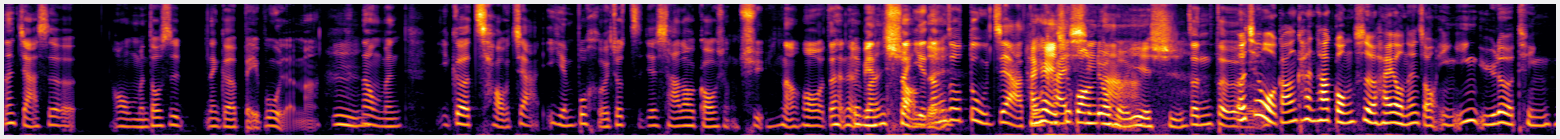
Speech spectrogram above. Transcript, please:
那假设哦，我们都是那个北部人嘛，嗯，那我们一个吵架一言不合就直接杀到高雄去，然后在那边、欸、也当做度假，还可以去逛六合夜市，真的。而且我刚刚看他公社还有那种影音娱乐厅。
